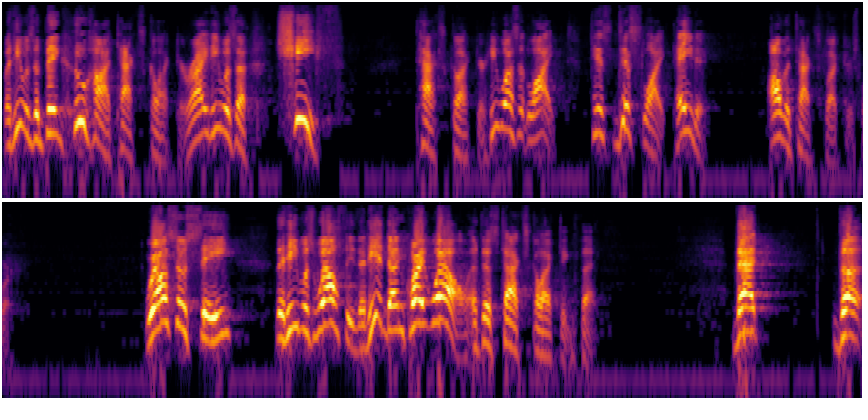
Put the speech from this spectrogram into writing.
but he was a big hoo-ha tax collector, right? He was a chief tax collector. He wasn't liked. His disliked, hated. All the tax collectors were. We also see that he was wealthy, that he had done quite well at this tax collecting thing. That the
